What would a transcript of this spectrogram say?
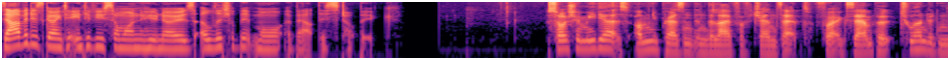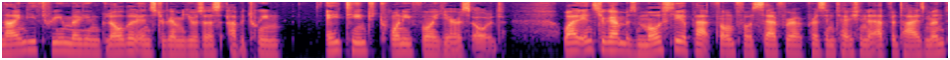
David is going to interview someone who knows a little bit more about this topic. Social media is omnipresent in the life of Gen Z. For example, 293 million global Instagram users are between 18 to 24 years old. While Instagram is mostly a platform for self representation and advertisement,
